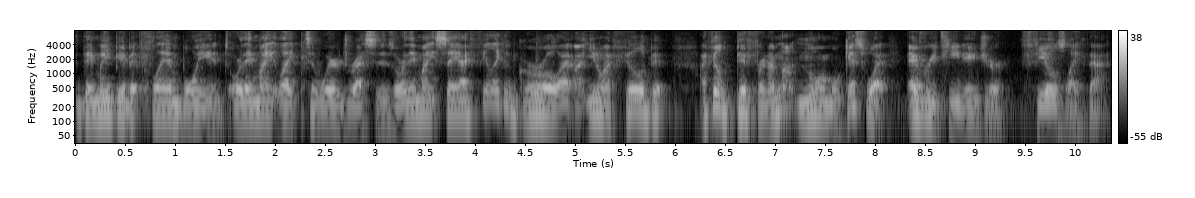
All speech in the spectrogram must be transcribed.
they might be a bit flamboyant or they might like to wear dresses or they might say I feel like a girl I, I you know I feel a bit I feel different. I'm not normal. Guess what? Every teenager feels like that.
